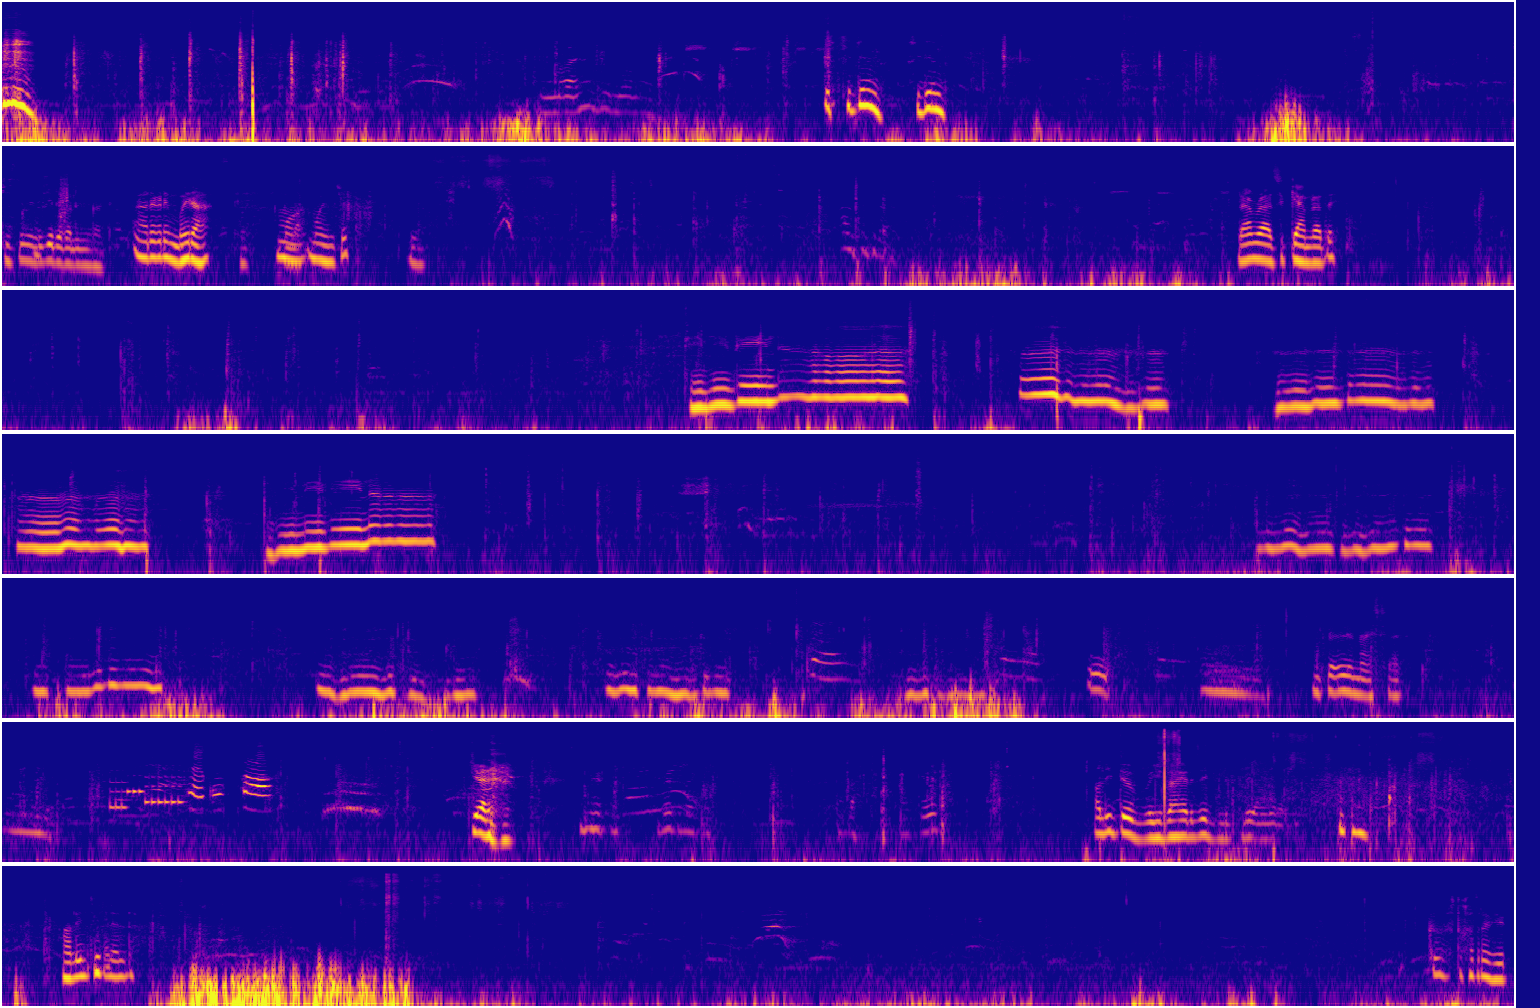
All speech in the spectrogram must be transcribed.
खिचिदिनु न खिचिदिनु न खिच्दिने कि रेकर्डिङ गर्ने रेकर्डिङ भइरह म म हिँड्छु राम्रो आएको छ क्यामेरा चाहिँ ফিরিবি না ফিরিবি না Mm-hmm. बिना Very nice. के अरे अलि त्यो हिँड्दाखेरि चाहिँ भित्र estou a atrever.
